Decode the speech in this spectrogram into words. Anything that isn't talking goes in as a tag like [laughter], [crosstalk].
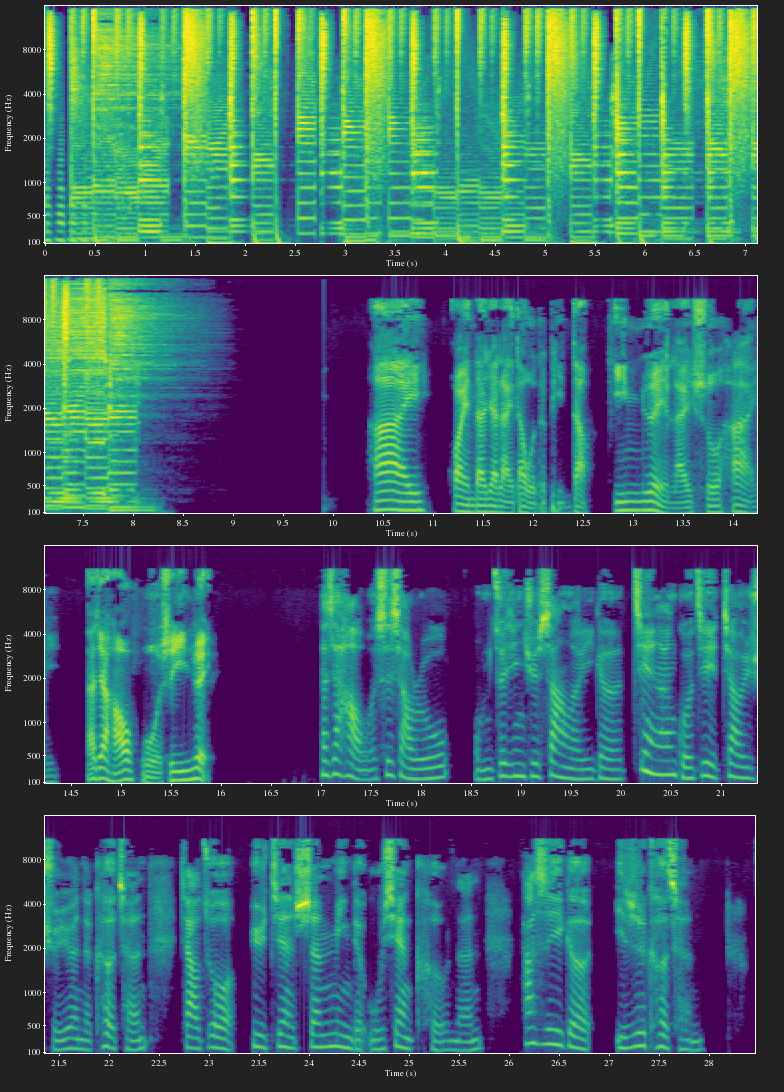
嗨，欢迎大家来到我的频道，英瑞来说嗨。大家好，我是英瑞。大家好，我是小茹。我们最近去上了一个建安国际教育学院的课程，叫做《遇见生命的无限可能》。它是一个一日课程，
